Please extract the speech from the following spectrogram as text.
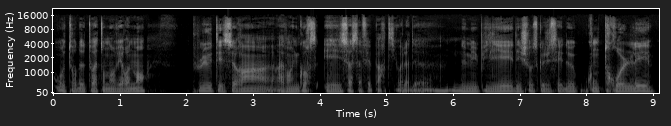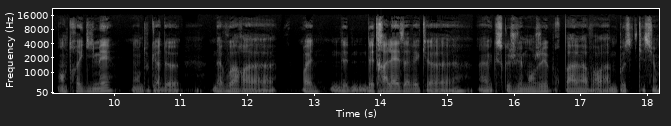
autour de toi, ton environnement, plus tu es serein avant une course. Et ça, ça fait partie voilà, de, de mes piliers, des choses que j'essaie de contrôler, entre guillemets, ou en tout cas d'avoir, euh, ouais, d'être à l'aise avec, euh, avec ce que je vais manger pour pas avoir à me poser de questions.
